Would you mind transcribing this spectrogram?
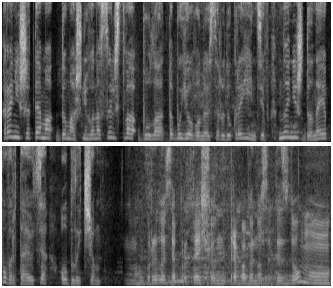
Раніше тема домашнього насильства була табуйованою серед українців. Нині ж до неї повертаються обличчям. Говорилося про те, що не треба виносити з дому,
